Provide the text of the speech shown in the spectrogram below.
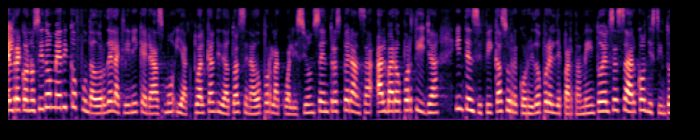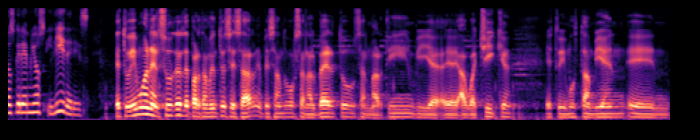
El reconocido médico fundador de la Clínica Erasmo y actual candidato al Senado por la coalición Centro Esperanza, Álvaro Portilla, intensifica su recorrido por el departamento del Cesar con distintos gremios y líderes. Estuvimos en el sur del departamento de Cesar, empezando por San Alberto, San Martín, Villa, eh, Aguachica, estuvimos también en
